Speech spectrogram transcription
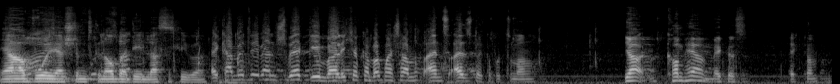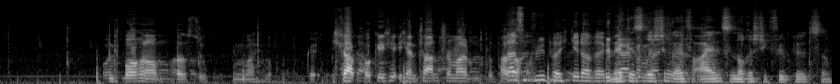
Ja, obwohl, ja stimmt, ich genau bei denen lass es lieber. Er kann mir jemand ein Schwert geben, weil ich habe keinen Bock, mein Schaden mit 1 Eisberg kaputt zu machen. Ja, komm her, Meckes. Echt, komm. Und ich brauche noch ein paar Soup. Okay. Ich hab, okay, ich, ich enchant schon mal ein paar Da ist ein. Creeper, ich gehe da weg. Mac ist Richtung F1 und noch richtig viel Pilze.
